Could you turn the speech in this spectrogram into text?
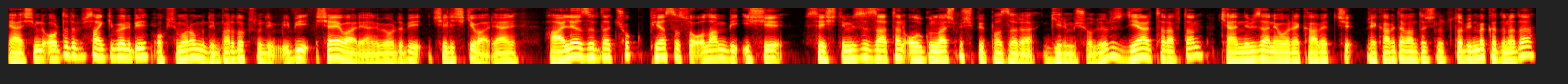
Yani şimdi orada da sanki böyle bir oksimoron mu diyeyim, paradoks mu diyeyim bir, şey var yani orada bir çelişki var. Yani hali hazırda çok piyasası olan bir işi seçtiğimizde zaten olgunlaşmış bir pazara girmiş oluyoruz. Diğer taraftan kendimizi hani o rekabetçi rekabet avantajını tutabilmek adına da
